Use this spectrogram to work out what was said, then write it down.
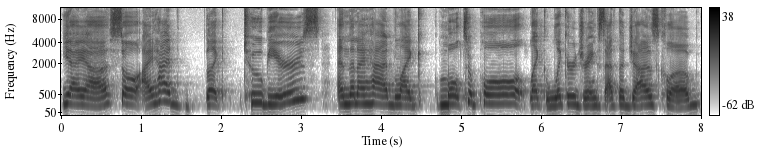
Yeah, yeah. So I had like two beers and then I had like multiple like liquor drinks at the jazz club.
